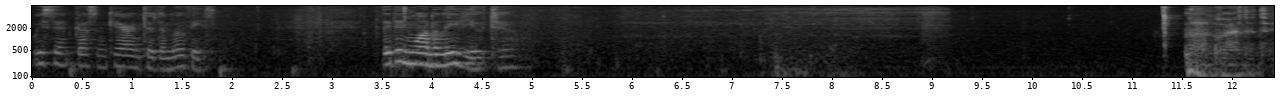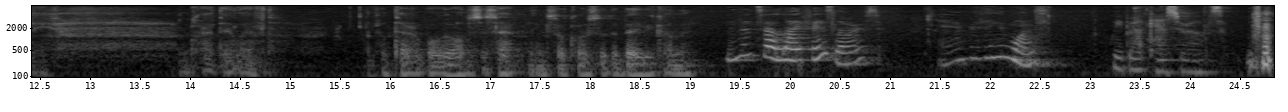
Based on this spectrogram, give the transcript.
We sent Gus and Karen to the movies. They didn't want to leave you two. I'm glad that they. I'm glad they left I feel terrible that all this is happening so close to the baby coming. And that's how life is, Lars. Everything at once. We brought casseroles. Thank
